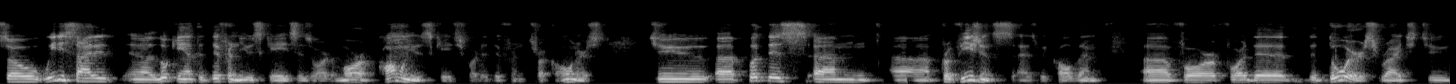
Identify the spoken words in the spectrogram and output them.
So we decided, uh, looking at the different use cases or the more common use case for the different truck owners, to uh, put these um, uh, provisions, as we call them, uh, for for the the doers, right, to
